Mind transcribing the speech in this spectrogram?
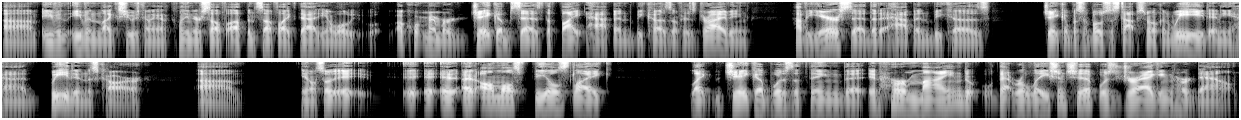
um, even even like she was going to clean herself up and stuff like that. You know, well, we, remember Jacob says the fight happened because of his driving. Javier said that it happened because Jacob was supposed to stop smoking weed and he had weed in his car. Um, you know, so it it, it it almost feels like like Jacob was the thing that in her mind that relationship was dragging her down.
